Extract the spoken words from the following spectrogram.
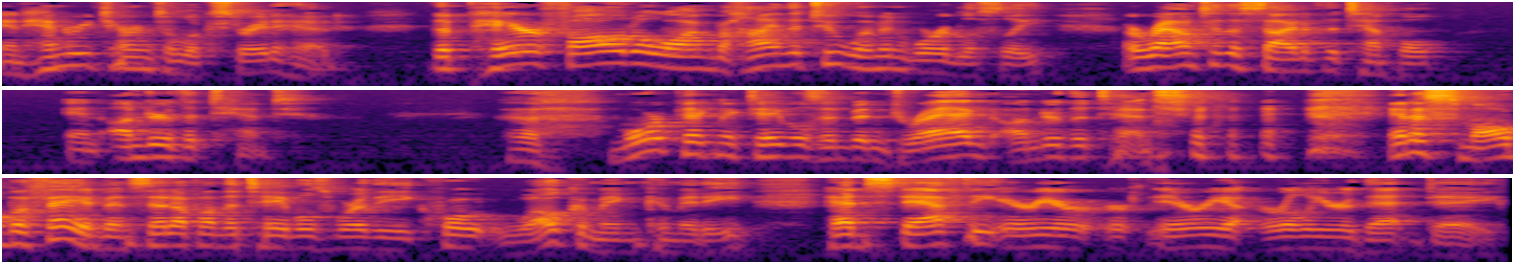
and Henry turned to look straight ahead. The pair followed along behind the two women wordlessly, around to the side of the temple, and under the tent. More picnic tables had been dragged under the tent, and a small buffet had been set up on the tables where the quote welcoming committee had staffed the area er, area earlier that day.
